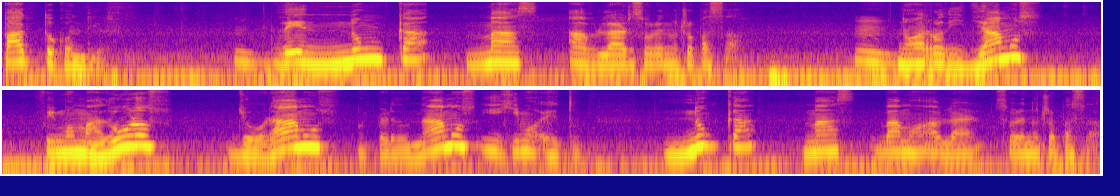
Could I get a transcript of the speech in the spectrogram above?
pacto con Dios mm. de nunca más hablar sobre nuestro pasado. Mm. Nos arrodillamos, fuimos maduros, lloramos, nos perdonamos y dijimos esto nunca más vamos a hablar sobre nuestro pasado.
